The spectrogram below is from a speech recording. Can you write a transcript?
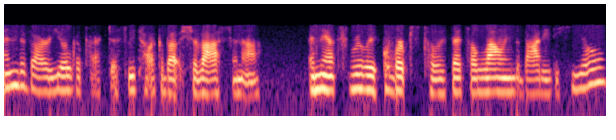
end of our yoga practice, we talk about shavasana, and that's really a corpse pose. That's allowing the body to heal.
